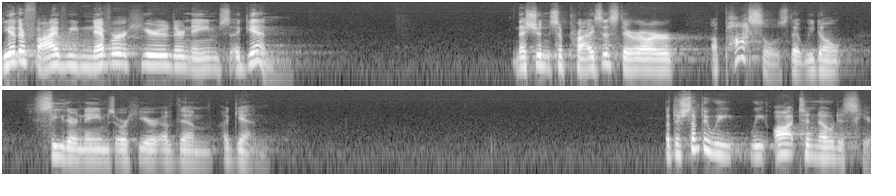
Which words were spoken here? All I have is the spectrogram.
The other five, we never hear their names again. That shouldn't surprise us. There are apostles that we don't see their names or hear of them again. But there's something we, we ought to notice here.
